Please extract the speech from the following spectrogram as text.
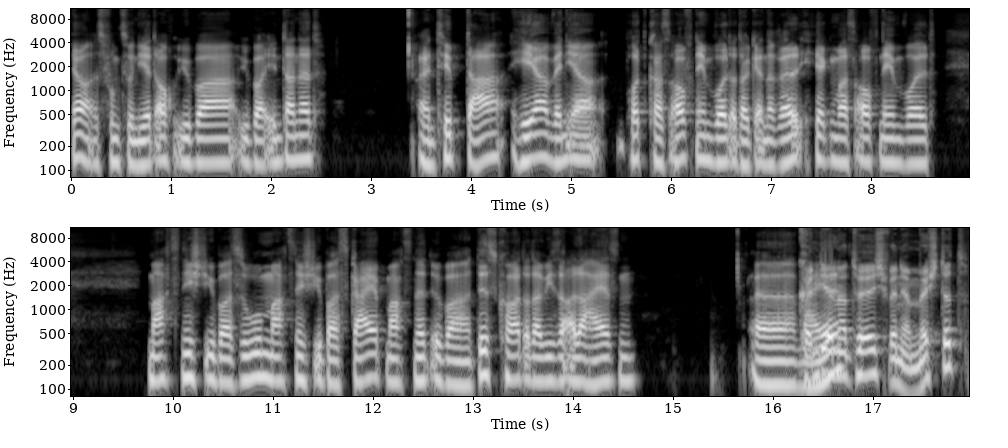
ja, es funktioniert auch über, über Internet. Ein Tipp daher, wenn ihr Podcast aufnehmen wollt oder generell irgendwas aufnehmen wollt, macht's nicht über Zoom, macht's nicht über Skype, macht's nicht über Discord oder wie sie alle heißen. Äh, Könnt weil- ihr natürlich, wenn ihr möchtet.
